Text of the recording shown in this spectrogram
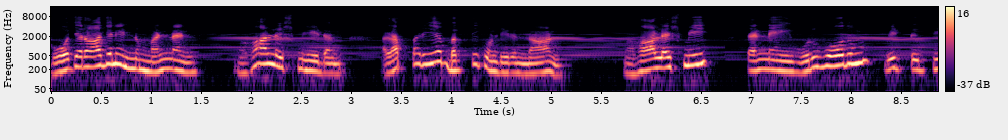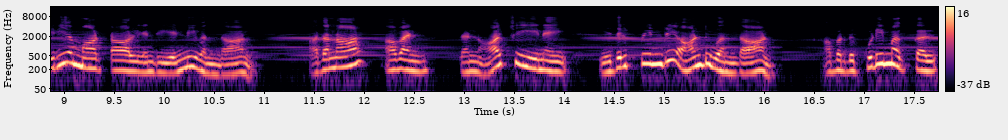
போஜராஜன் என்னும் மன்னன் மகாலட்சுமியிடம் அளப்பரிய பக்தி கொண்டிருந்தான். மகாலட்சுமி தன்னை ஒருபோதும் விட்டு பிரிய மாட்டாள் என்று எண்ணி வந்தான். அதனால் அவன் தன் ஆட்சியினை எதிர்ப்பின்றி ஆண்டு வந்தான். அவரது குடிமக்கள்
